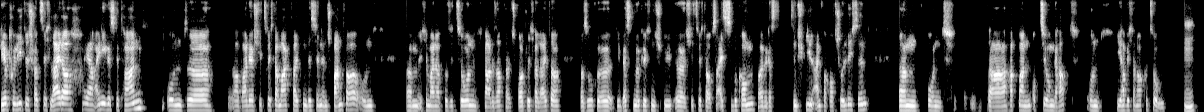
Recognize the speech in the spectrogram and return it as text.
Geopolitisch hat sich leider ja einiges getan. Und äh, da war der Schiedsrichtermarkt halt ein bisschen entspannter und ähm, ich in meiner Position, ich gerade sagte, als sportlicher Leiter, versuche, die bestmöglichen Spiel, äh, Schiedsrichter aufs Eis zu bekommen, weil wir das im Spiel einfach auch schuldig sind. Ähm, und da hat man Optionen gehabt und die habe ich dann auch gezogen. Mhm.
